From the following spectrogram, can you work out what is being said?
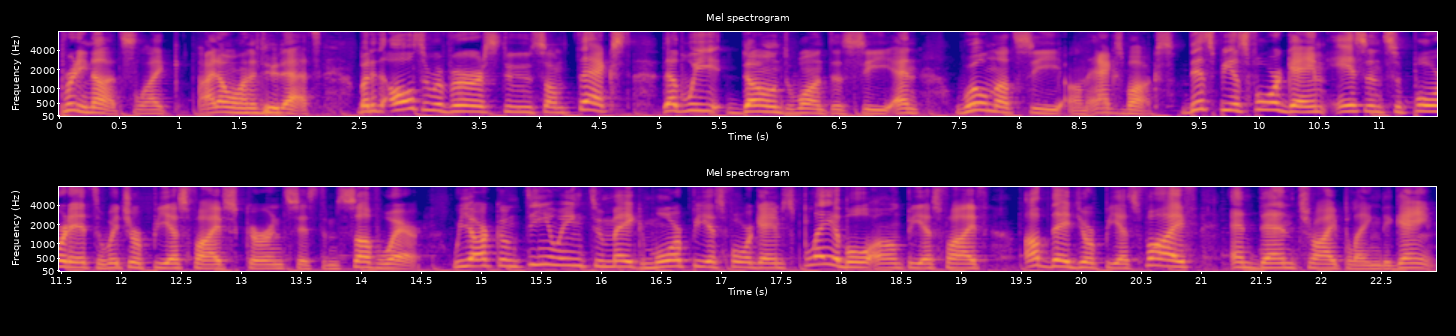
pretty nuts, like I don't want to do that. But it also refers to some text that we don't want to see and will not see on Xbox. This PS4 game isn't supported with your PS5's current system software. We are continuing to make more PS4 games playable on PS5 update your PS5 and then try playing the game.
